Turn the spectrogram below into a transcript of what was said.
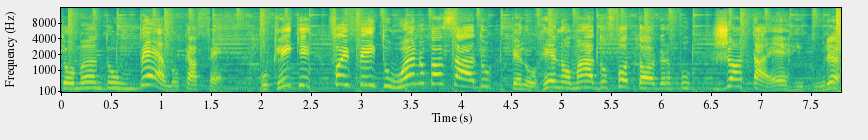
tomando um belo café. O clique foi feito o ano passado pelo renomado fotógrafo J.R. Duran.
